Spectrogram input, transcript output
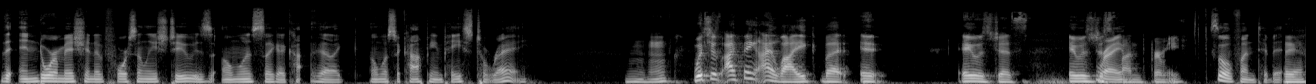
the Endor mission of Force Unleashed Two is almost like a co- uh, like almost a copy and paste to Rey. hmm Which is, I think, I like, but it it was just it was just Right. fun for me. It's a little fun tidbit. Yeah.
